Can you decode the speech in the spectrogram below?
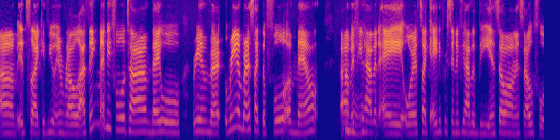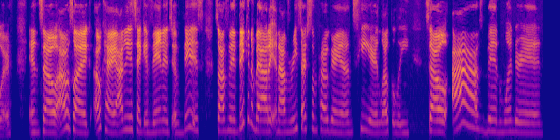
um, it's like if you enroll, I think maybe full time, they will reimburse reimburse like the full amount. Um, mm-hmm. if you mm-hmm. have an A, or it's like 80% if you have a B, and so on and so forth. And so I was like, okay, I need to take advantage of this. So I've been thinking about it and I've researched some programs here locally. So I've been wondering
